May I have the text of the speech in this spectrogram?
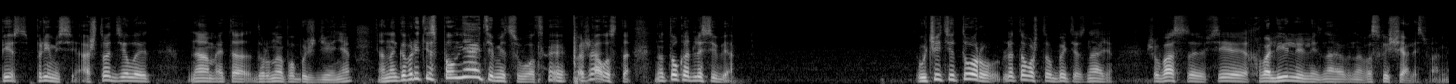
без примеси. А что делает нам это дурное побуждение? Она говорит, исполняйте мецвод, пожалуйста, но только для себя. Учите Тору для того, чтобы быть, знаете, чтобы вас э, все хвалили или, не знаю, восхищались вами.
